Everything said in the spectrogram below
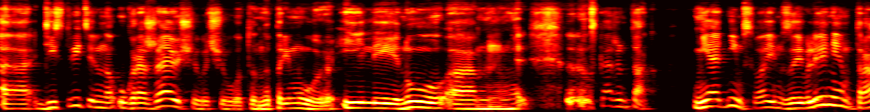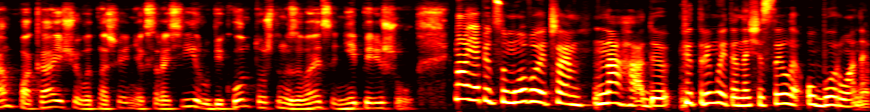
э, действительно угрожающего чего-то напрямую или, ну, э, скажем так, ни одним своим заявлением Трамп пока еще в отношениях с Россией Рубикон, то, что называется, не перешел. Ну а я підсумовуючи, нагадую, підтримуйте наші сили оборони,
